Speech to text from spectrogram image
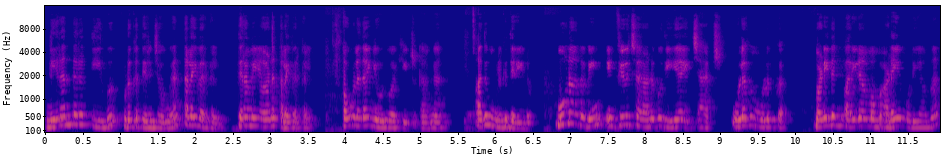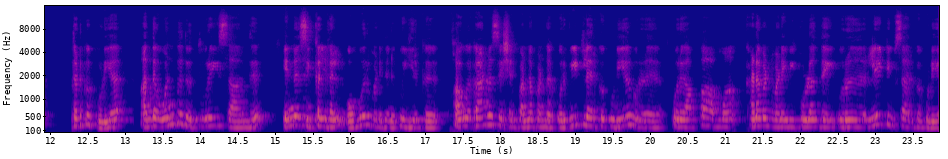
நிரந்தர தீர்வு கொடுக்க தெரிஞ்சவங்க தலைவர்கள் திறமையான தலைவர்கள். அவங்களதான் இங்க உருவாக்கிட்டு இருக்காங்க அது உங்களுக்கு தெரியணும். மூணாவது விங் இன் ஃபியூச்சர் அனுபூதி ஏஐ சாட் உலகம் முழுக்க மனிதன் பரிணாமம் அடைய முடியாம தடுக்கக்கூடிய அந்த ஒன்பது துறை சார்ந்து என்ன சிக்கல்கள் ஒவ்வொரு மனிதனுக்கும் இருக்கு? அவங்க கான்வர்சேஷன் பண்ண பண்ண ஒரு வீட்டுல இருக்கக்கூடிய ஒரு ஒரு அப்பா அம்மா கணவன் மனைவி குழந்தை ஒரு ரிலேட்டிவ்ஸா இருக்கக்கூடிய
